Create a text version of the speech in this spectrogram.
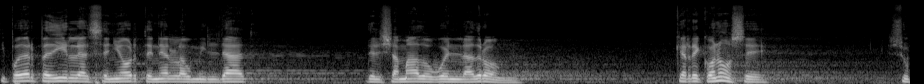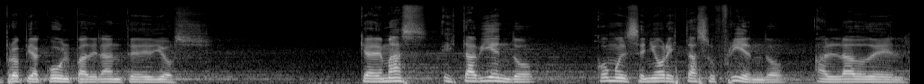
y poder pedirle al Señor tener la humildad del llamado buen ladrón, que reconoce su propia culpa delante de Dios, que además está viendo cómo el Señor está sufriendo al lado de él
